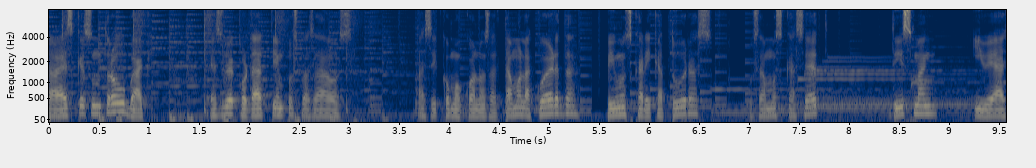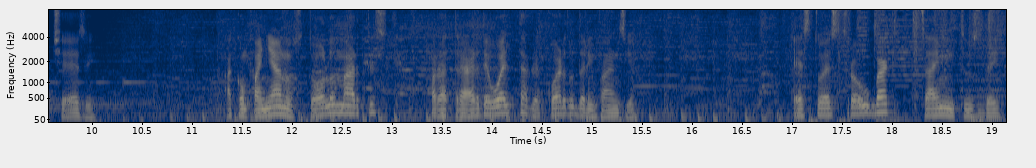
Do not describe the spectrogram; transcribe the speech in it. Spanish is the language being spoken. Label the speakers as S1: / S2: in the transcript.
S1: ¿Sabes qué es un throwback? Es recordar tiempos pasados, así como cuando saltamos la cuerda, vimos caricaturas, usamos cassette, Disman y VHS. Acompáñanos todos los martes para traer de vuelta recuerdos de la infancia. Esto es Throwback Timing Tuesday.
